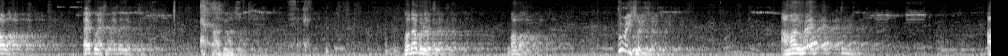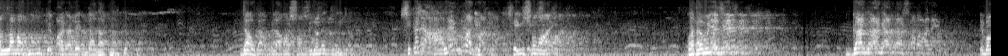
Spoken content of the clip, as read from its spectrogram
বাবা, এক হচ্ছে কোথায় যাচ্ছে তাড়াতাড়ি এসো। কথা বুঝেছে বাবা, তুমি চলে আমার হয়ে তুমি। আল্লামা হুজুরকে পাঠালেন দাদা পীরকে যাও, বলে আমার সম্মেলনে তুমি যাও। সেখানে আলেম মানে সেই সময়। কথা বুঝেছে গাল্লা গাল্লা সব আলেম। এবং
